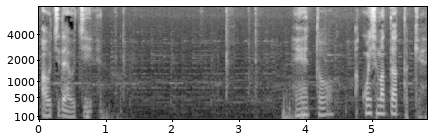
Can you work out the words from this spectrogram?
あ、うちだよ、うち。えーと、あ、ここにしまってあったっけ？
